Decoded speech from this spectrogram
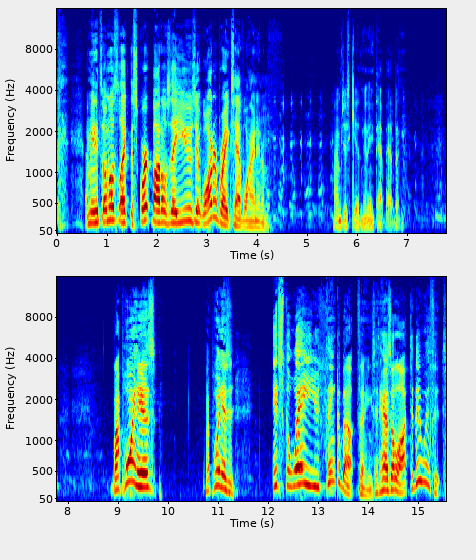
I mean, it's almost like the squirt bottles they use at water breaks have wine in them. I'm just kidding. It ain't that bad, but my point is, my point is, it's the way you think about things. It has a lot to do with it.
